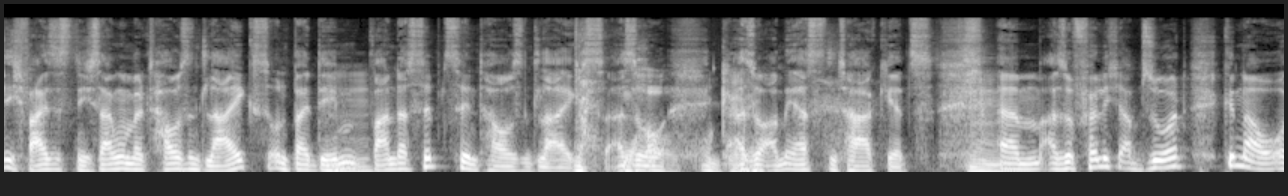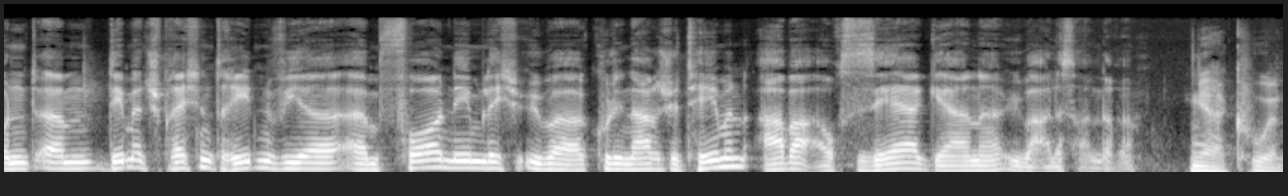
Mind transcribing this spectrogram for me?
ich weiß es nicht, sagen wir mal 1000 Likes und bei dem mhm. waren das 17.000 Likes. Also, wow, okay. also am ersten Tag jetzt. Mhm. Ähm, also völlig absurd. Genau. Und ähm, dementsprechend reden wir ähm, vornehmlich über kulinarische Themen, aber auch sehr gerne über alles andere. Ja, cool.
